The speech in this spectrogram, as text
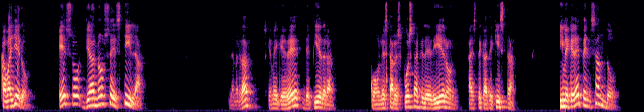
Caballero, eso ya no se estila. La verdad es que me quedé de piedra con esta respuesta que le dieron a este catequista. Y me quedé pensando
